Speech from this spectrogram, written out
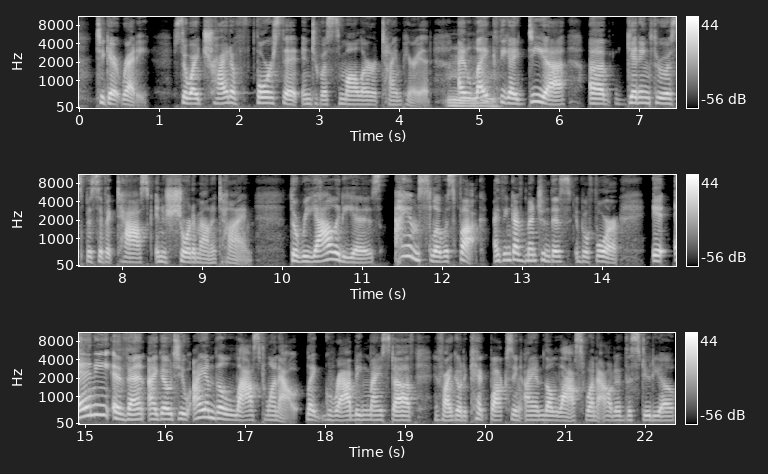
to get ready. So I try to force it into a smaller time period. I Mhm. like the idea of getting through a specific task in a short amount of time. The reality is, I am slow as fuck. I think I've mentioned this before. At any event I go to, I am the last one out, like grabbing my stuff. If I go to kickboxing, I am the last one out of the studio.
